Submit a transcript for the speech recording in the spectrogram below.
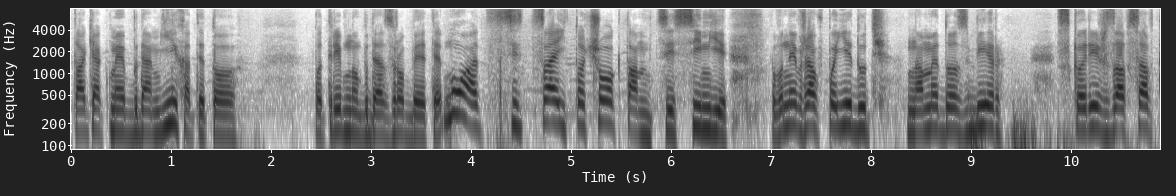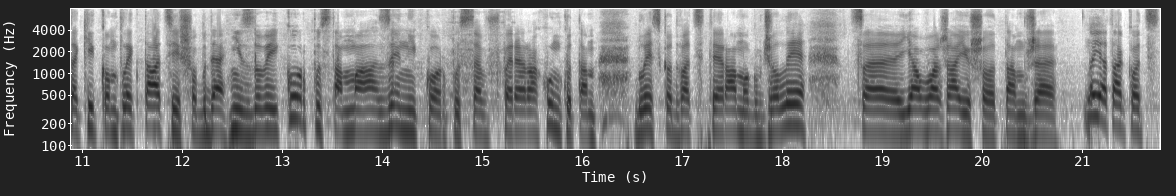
так як ми будемо їхати, то потрібно буде зробити. Ну, а ці, цей точок, там, ці сім'ї, вони вже поїдуть на медозбір, скоріш за все, в такій комплектації, що буде гніздовий корпус, там магазин і корпус. Це в перерахунку там близько 20 рамок бджоли. Це я вважаю, що там вже Ну, я так от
